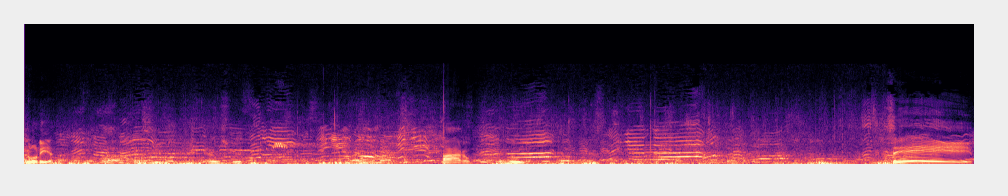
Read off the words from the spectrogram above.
Gloria. Nincs mit. Mennyi már? Három. Úgy. Szép!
